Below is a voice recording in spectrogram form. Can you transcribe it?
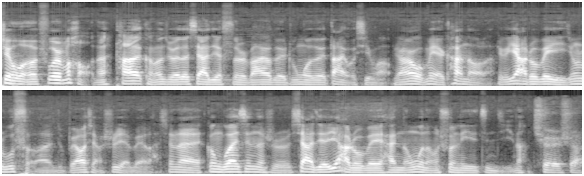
这我说什么好呢？他可能觉得下届四十八个队中国队大有希望。然而我们也看。看到了这个亚洲杯已经如此了，就不要想世界杯了。现在更关心的是下届亚洲杯还能不能顺利晋级呢？确实是啊，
